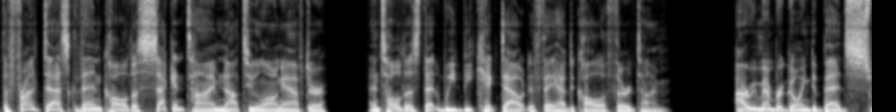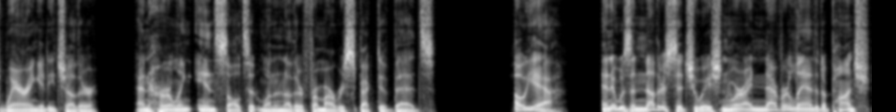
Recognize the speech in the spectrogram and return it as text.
The front desk then called a second time not too long after and told us that we'd be kicked out if they had to call a third time. I remember going to bed swearing at each other and hurling insults at one another from our respective beds. Oh, yeah, and it was another situation where I never landed a punch.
